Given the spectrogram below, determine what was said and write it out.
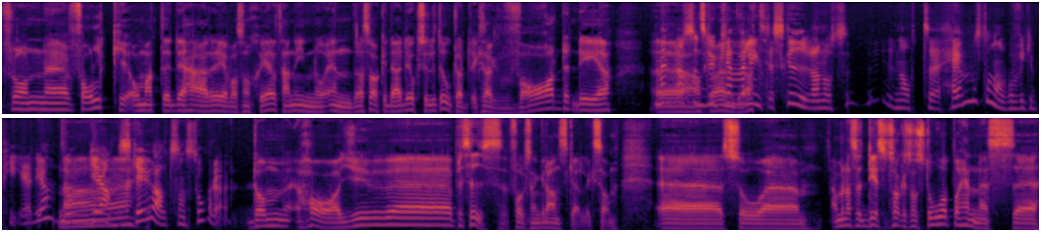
från eh, folk om att det- här är vad som sker, att han är inne och ändrar saker där. Det är också lite oklart exakt vad det är Men eh, alltså du kan väl inte skriva något, något hemskt om någon på Wikipedia? De Nej. granskar ju allt som står där. De har ju eh, precis folk som granskar liksom. Eh, så eh, ja, men alltså det är saker som står på hennes eh,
